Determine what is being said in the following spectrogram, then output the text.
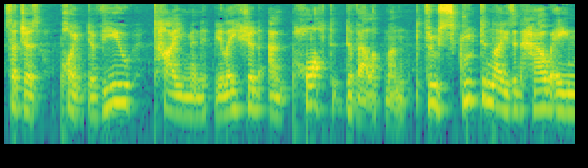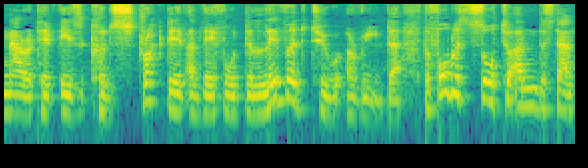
such as point of view, time manipulation, and plot development. Through scrutinising how a narrative is constructive and therefore delivered to a reader, the formalists sought to understand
